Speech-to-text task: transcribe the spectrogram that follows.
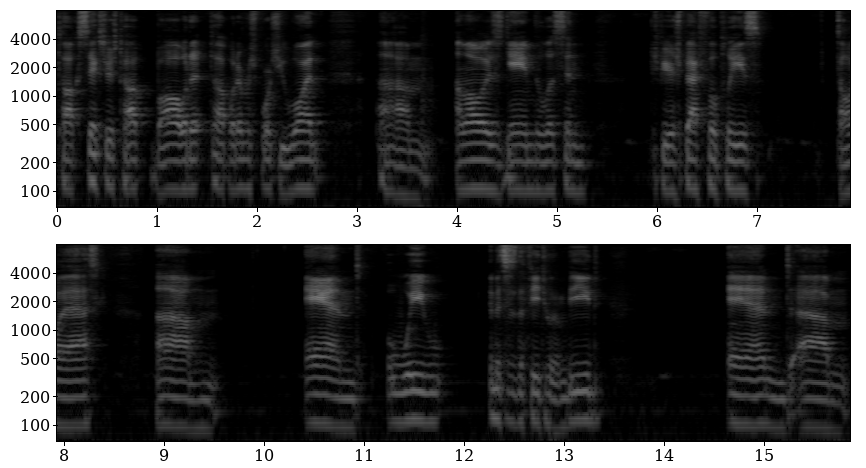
talk Sixers, talk ball, talk whatever sports you want. Um, I'm always game to listen. Just be respectful, please. That's all I ask. Um, and we, and this is the feed to Embiid. And um,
